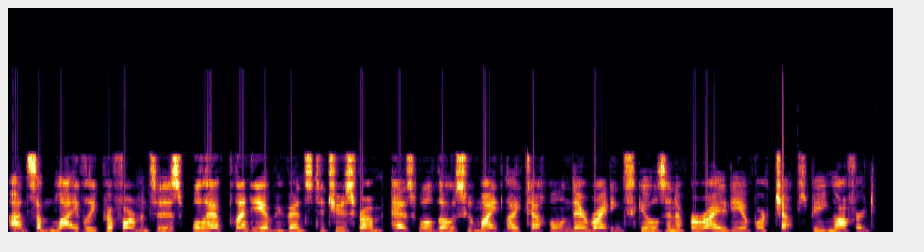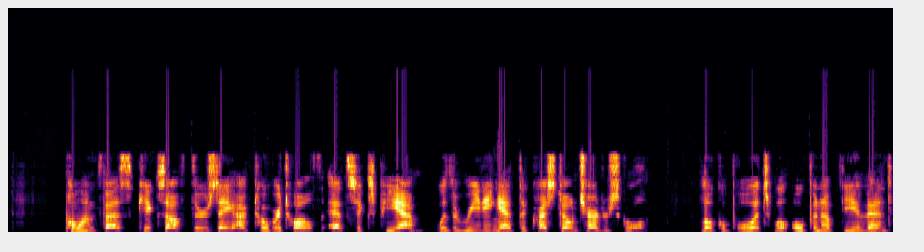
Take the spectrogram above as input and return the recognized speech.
on some lively performances, we'll have plenty of events to choose from, as will those who might like to hone their writing skills in a variety of workshops being offered. Poem Fest kicks off Thursday, October 12th at 6 p.m. with a reading at the Crestone Charter School. Local poets will open up the event,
